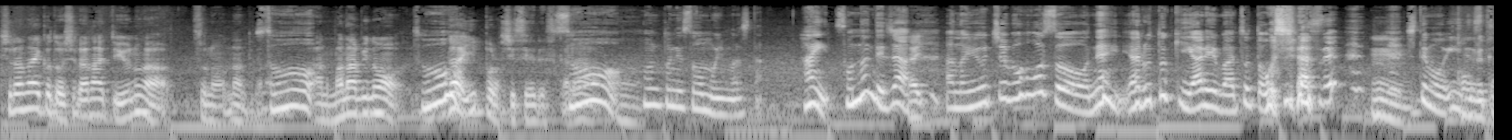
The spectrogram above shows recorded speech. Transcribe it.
知らないことを知らないというのがそのなんていうかそう。なあの学びの第一歩の姿勢ですから。そう、ん。本当にそう思いました。はい。そんなんでじゃあ,、はい。あの YouTube 放送をねやる時あればちょっとお知らせうん。してもいいですかね。今月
